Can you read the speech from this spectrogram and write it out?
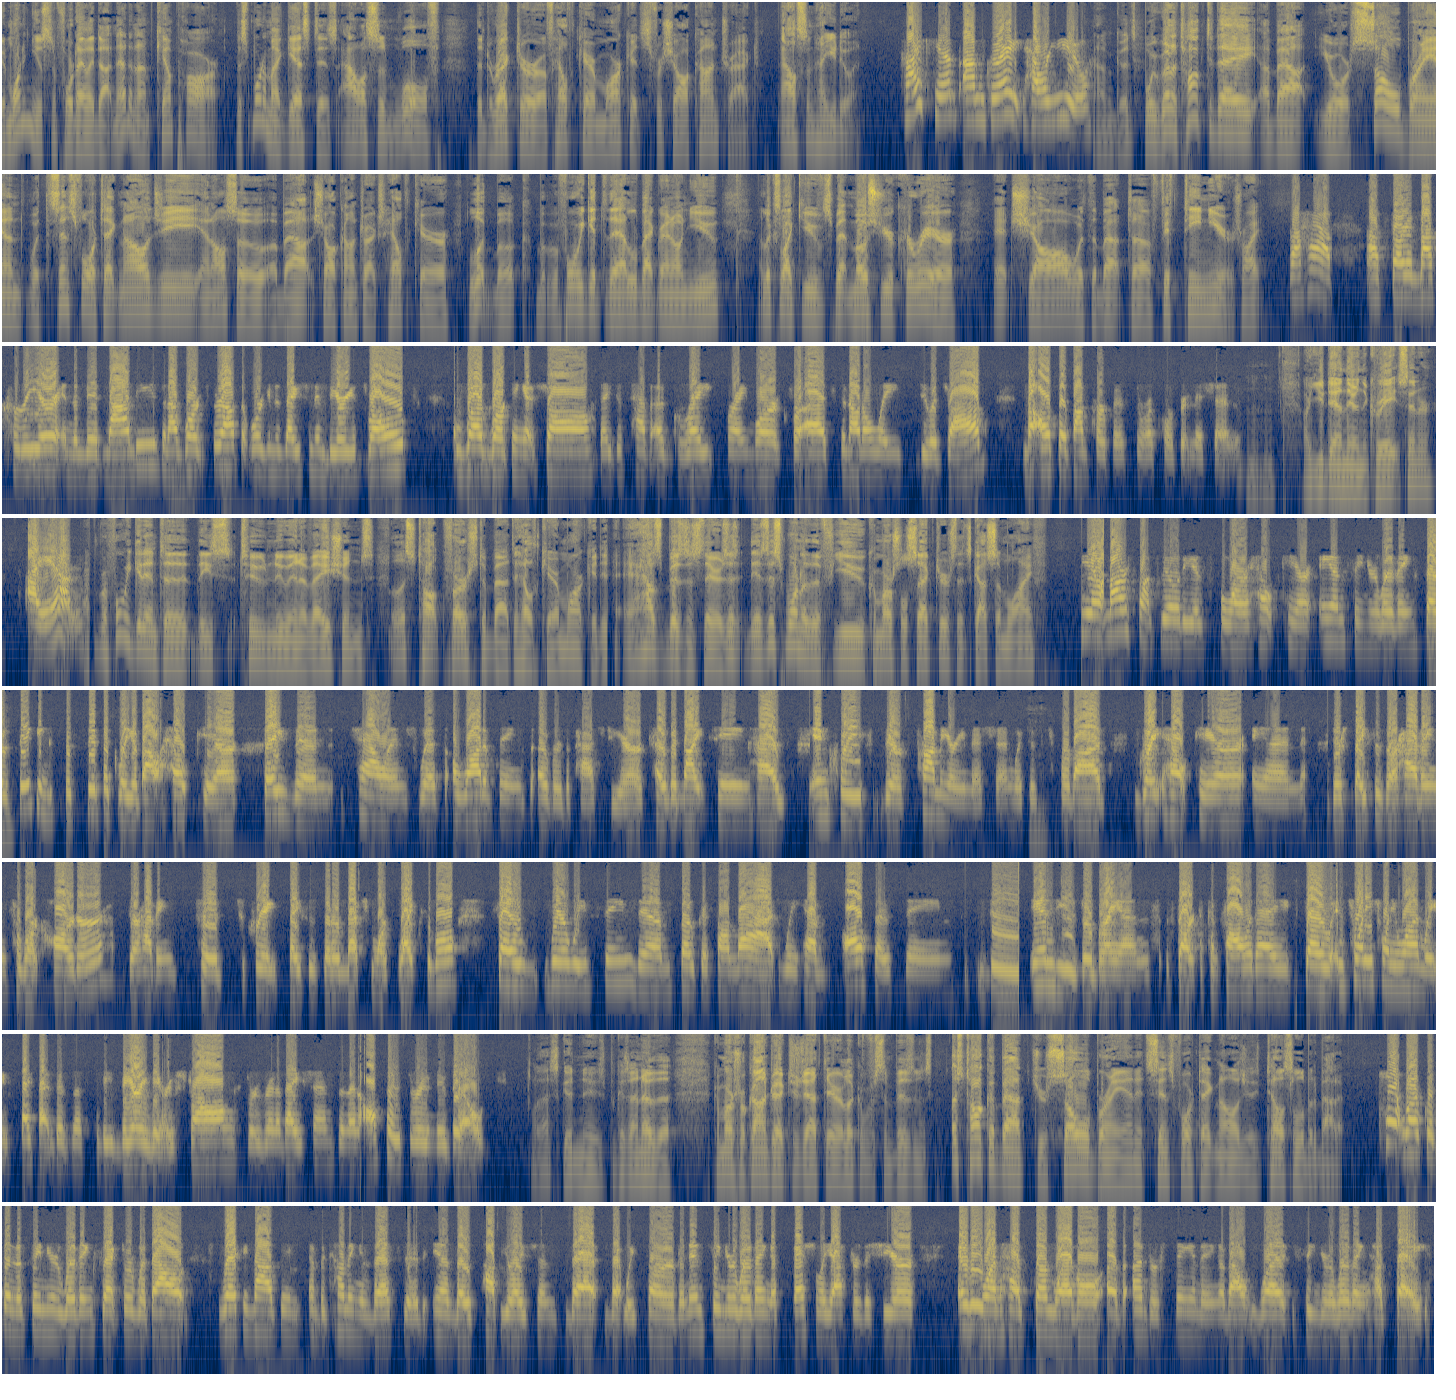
Good morning, to FloorDaily.net, and I'm Kemp Harr. This morning, my guest is Allison Wolf, the Director of Healthcare Markets for Shaw Contract. Allison, how you doing? Hi, Kemp. I'm great. How are you? I'm good. We're going to talk today about your Sole brand with SenseFloor technology and also about Shaw Contract's healthcare lookbook. But before we get to that, a little background on you. It looks like you've spent most of your career at Shaw with about uh, 15 years, right? I have. I started my career in the mid 90s and I've worked throughout the organization in various roles. I love working at Shaw. They just have a great framework for us to not only do a job, but also find purpose through our corporate mission. Mm-hmm. Are you down there in the Create Center? I am. Before we get into these two new innovations, let's talk first about the healthcare market. How's business there? Is this, is this one of the few commercial sectors that's got some life? Yeah, my responsibility is for healthcare and senior living. So, thinking specifically about healthcare, they've been challenged with a lot of things over the past year. COVID 19 has increased their primary mission, which is to provide great health care and their spaces are having to work harder. They're having to, to create spaces that are much more flexible. So where we've seen them focus on that, we have also seen the end user brands start to consolidate. So in 2021, we expect that business to be very, very strong through renovations and then also through new builds. Well, that's good news because I know the commercial contractors out there are looking for some business. Let's talk about your sole brand It's at SenseFloor Technology. Tell us a little bit about it. Can't work within the senior living sector without recognizing and becoming invested in those populations that, that we serve. And in senior living, especially after this year, everyone has some level of understanding about what senior living has faced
